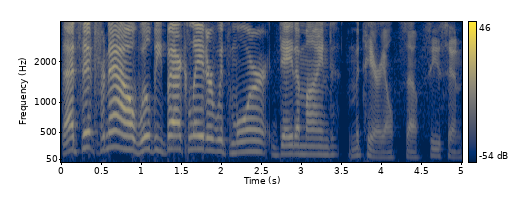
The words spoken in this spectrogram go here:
that's it for now. We'll be back later with more data mined material. So, see you soon.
